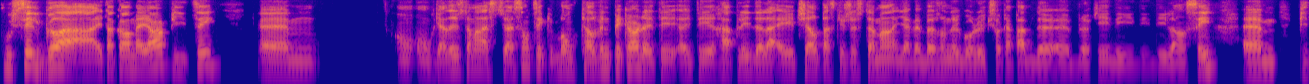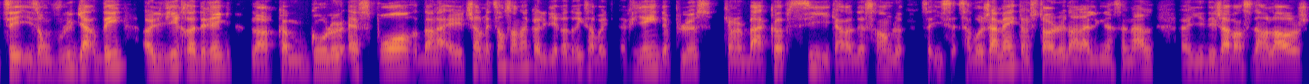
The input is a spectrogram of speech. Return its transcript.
pousser le gars à, à être encore meilleur. Puis, tu sais, euh, on, regardait justement la situation. Bon, Calvin Pickard a été, rappelé de la AHL parce que justement, il y avait besoin d'un goaler qui soit capable de euh, bloquer des, lancers. Puis, ils ont voulu garder Olivier Rodrigue leur, comme goaler espoir dans la AHL. Mais on s'entend qu'Olivier Rodrigue, ça va être rien de plus qu'un backup s'il est capable de se rendre. Ça, ça va jamais être un starter dans la Ligue nationale. Euh, il est déjà avancé dans l'âge.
